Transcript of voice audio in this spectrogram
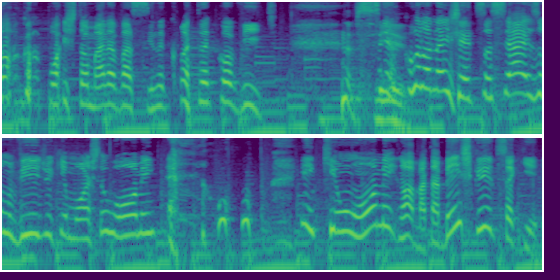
logo após tomar a vacina contra a Covid. Circula nas redes sociais um vídeo que mostra o homem em que um homem. Não, mas tá bem escrito isso aqui.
